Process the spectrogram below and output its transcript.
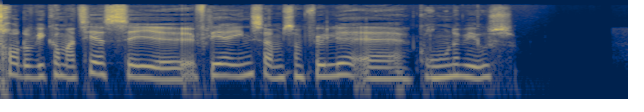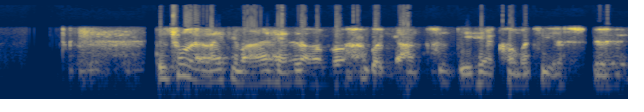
Tror du, vi kommer til at se øh, flere ensomme som følge af coronavirus? Det tror jeg rigtig meget handler om, hvor, hvor lang tid det her kommer til at øh,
